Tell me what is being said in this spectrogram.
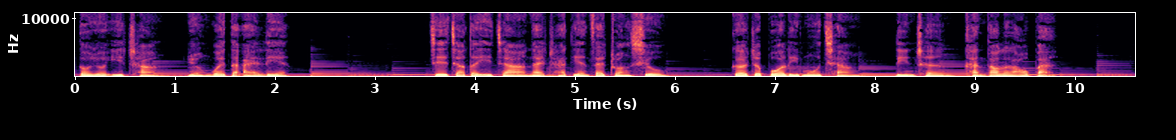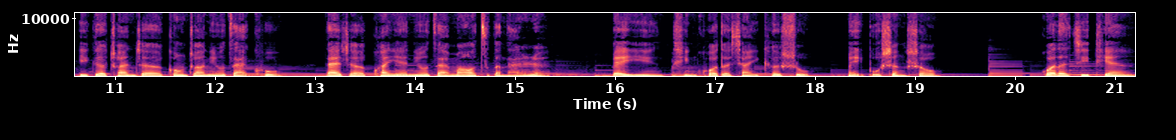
都有一场原味的爱恋。街角的一家奶茶店在装修，隔着玻璃幕墙，凌晨看到了老板，一个穿着工装牛仔裤、戴着宽檐牛仔帽子的男人，背影挺阔得像一棵树，美不胜收。过了几天，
